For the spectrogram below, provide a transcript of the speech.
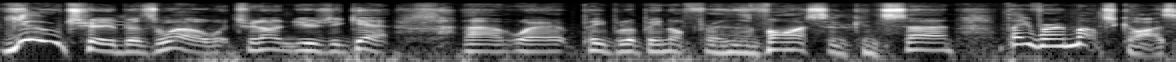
YouTube as well, which we don't usually get, uh, where people have been offering advice and concern. Thank you very much, guys.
